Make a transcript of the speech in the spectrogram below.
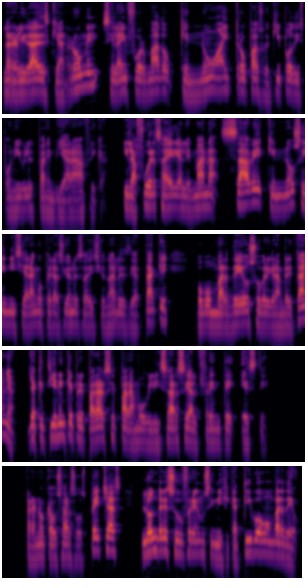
La realidad es que a Rommel se le ha informado que no hay tropas o equipo disponibles para enviar a África, y la Fuerza Aérea Alemana sabe que no se iniciarán operaciones adicionales de ataque o bombardeo sobre Gran Bretaña, ya que tienen que prepararse para movilizarse al frente este. Para no causar sospechas, Londres sufre un significativo bombardeo.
